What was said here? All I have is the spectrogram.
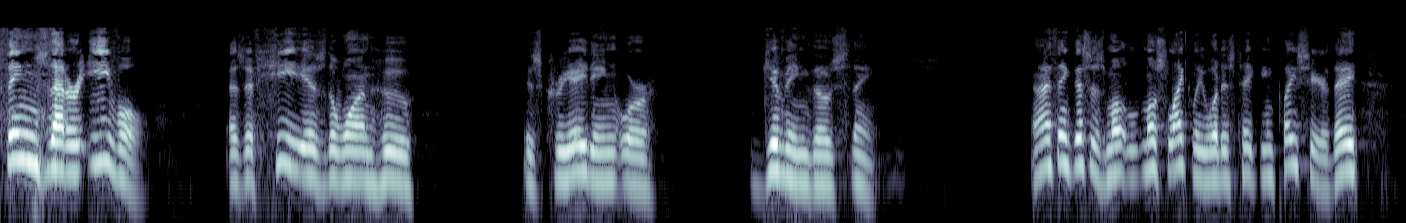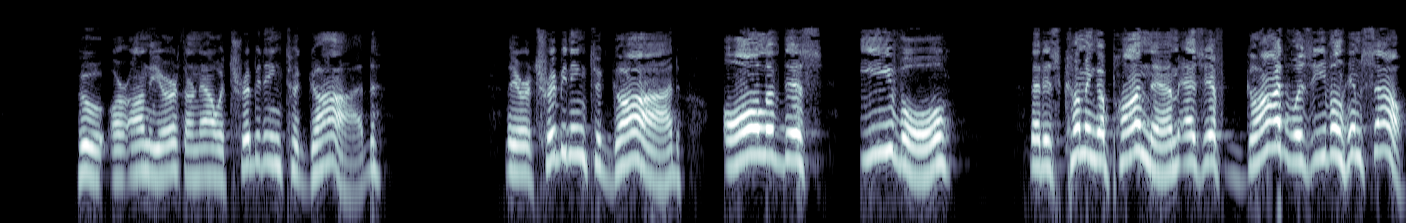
things that are evil, as if He is the one who is creating or giving those things. And I think this is mo- most likely what is taking place here. They who are on the earth are now attributing to God, they are attributing to God all of this evil that is coming upon them as if God was evil himself.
